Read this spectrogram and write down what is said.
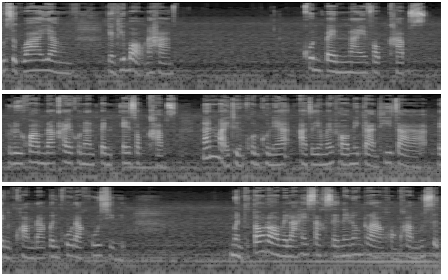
รู้สึกว่ายังอย่างที่บอกนะคะ คุณเป็น Knight of Cups หรือความรักใครคนนั้นเป็น Ace of Cups นั่นหมายถึงคนคนนี้อาจจะยังไม่พร้อมในการที่จะเป็นความรักเป็นคู่รักคู่ชีวิต เหมือนจะต้องรอเวลาให้สักเซสในเรื่องราวของความรู้สึก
